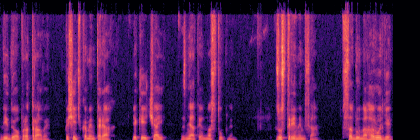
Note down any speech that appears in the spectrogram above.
відео про трави, пишіть в коментарях, який чай зняти наступним. Зустрінемося в саду на городі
